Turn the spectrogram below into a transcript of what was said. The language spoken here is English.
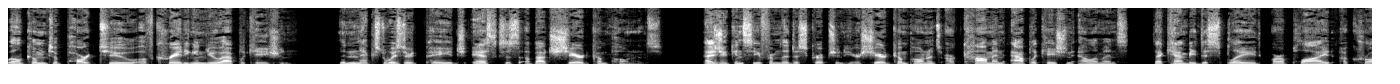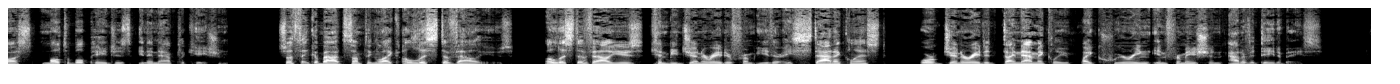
Welcome to part two of creating a new application. The next wizard page asks us about shared components. As you can see from the description here, shared components are common application elements that can be displayed or applied across multiple pages in an application. So think about something like a list of values. A list of values can be generated from either a static list or generated dynamically by querying information out of a database.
